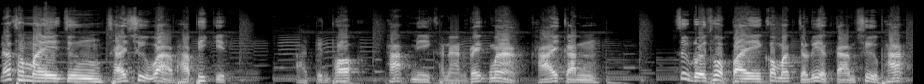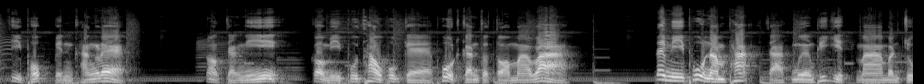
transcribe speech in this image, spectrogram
แล้วทำไมจึงใช้ชื่อว่าพระพิกิตอาจเป็นเพราะพระมีขนาดเล็กมากคล้ายกัน ซึ่งโดยทั่วไปก็มักจะเรียกตามชื่อพระที่พบเป็นครั้งแรก นอกจากนี้ก็มีผู้เฒ่าผู้แก่พูดกันต่อๆมาว่า ได้มีผู้นำพระจากเมืองพิจิตรมาบรรจุ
